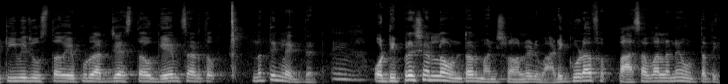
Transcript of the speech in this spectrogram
టీవీ చూస్తావు ఎప్పుడు అది చేస్తావు గేమ్స్ ఆడతావు. నథింగ్ లైక్ దట్ ఓ డిప్రెషన్లో ఉంటారు మనుషులు ఆల్రెడీ వాడికి కూడా పాస్ అవ్వాలనే ఉంటుంది.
